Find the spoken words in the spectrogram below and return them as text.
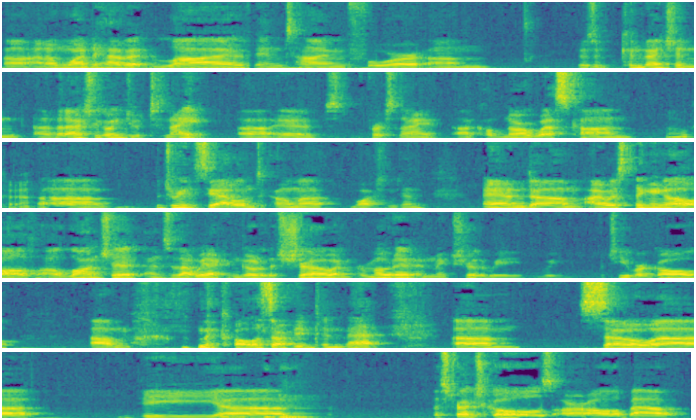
uh, and I wanted to have it live in time for. Um, there's a convention uh, that I'm actually going to tonight, uh, first night, uh, called Norwescon okay, uh, between Seattle and Tacoma, Washington. And um, I was thinking, oh, I'll, I'll launch it, and so that way I can go to the show and promote it and make sure that we, we achieve our goal. Um, the goal has already been met. Um, so uh, the uh, the stretch goals are all about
